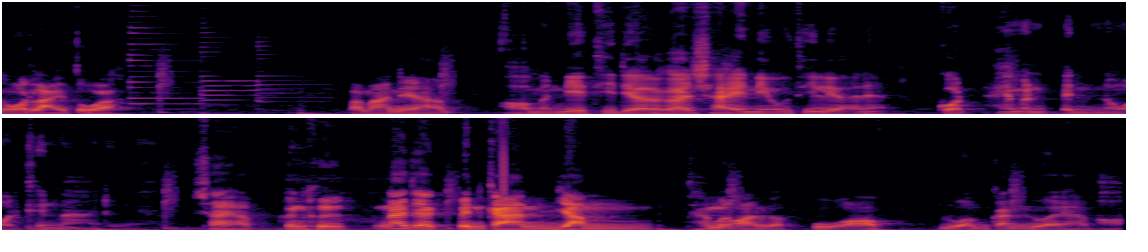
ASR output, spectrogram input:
โน้ตหลายตัว ประมาณเนี้ยครับ อ๋อเหมือนดีดทีเดียวแล้วก็ใช้นิ้วที่เหลือเนี่ยกดให้มันเป็นโน้ตขึ้นมาถูกไหมครับใช่ครับเป็นคือน่าจะเป็นการยำ hammer on กับ pull off รวมกันด้วยครับ อ๋อ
